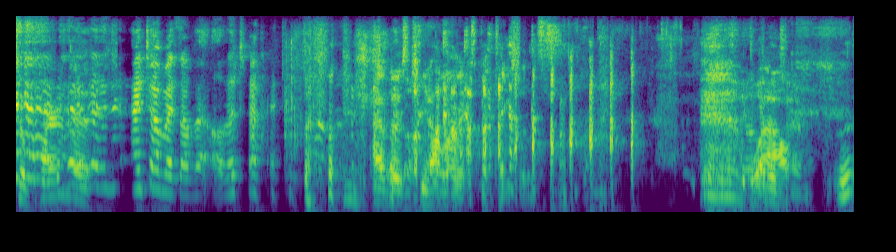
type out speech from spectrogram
so part of the I tell myself that all the time. Have those two dollar expectations. wow. And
